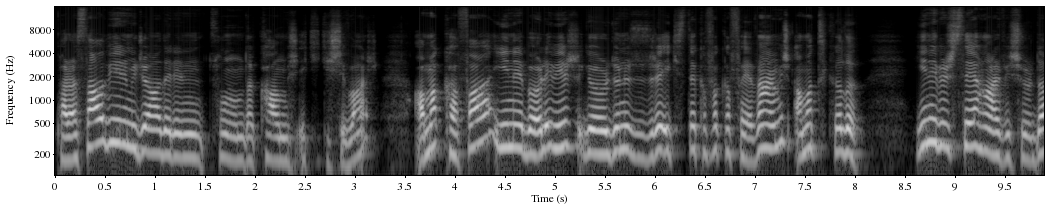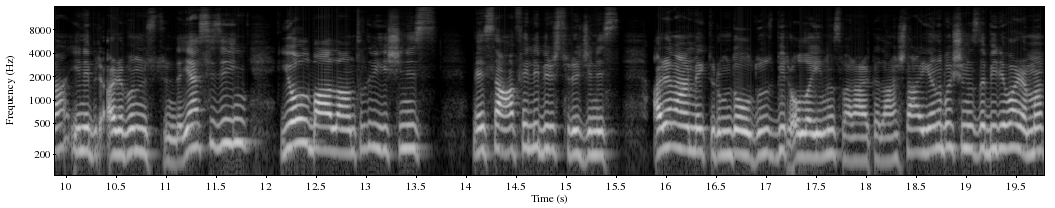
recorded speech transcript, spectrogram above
Parasal bir mücadelenin sonunda kalmış iki kişi var. Ama kafa yine böyle bir gördüğünüz üzere ikisi de kafa kafaya vermiş ama tıkalı. Yine bir S harfi şurada. Yine bir arabanın üstünde. Yani sizin yol bağlantılı bir işiniz, mesafeli bir süreciniz, ara vermek durumunda olduğunuz bir olayınız var arkadaşlar. Yanı başınızda biri var ama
